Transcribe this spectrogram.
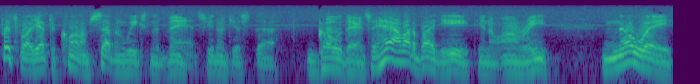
first of all, you have to call them seven weeks in advance. You don't just, uh, go there and say, hey, I want to buy to eat, you know, Henri. No way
